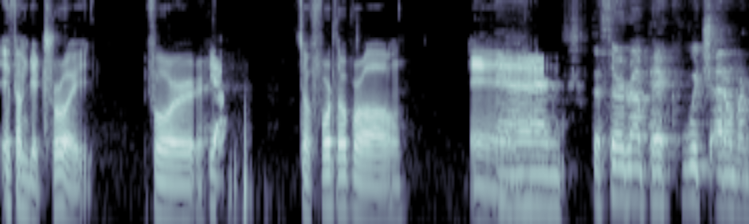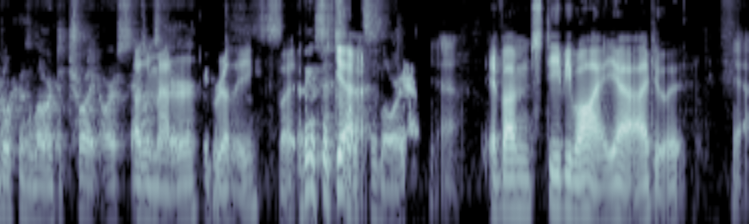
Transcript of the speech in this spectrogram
if I'm Detroit for Yeah. so fourth overall and, And the third round pick, which I don't remember which was lower, Detroit or San doesn't Jose. Matter really, but I think it's Detroit yeah. is lower. Yeah. Yeah. if I'm Stevie Y, yeah, I do it. Yeah,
